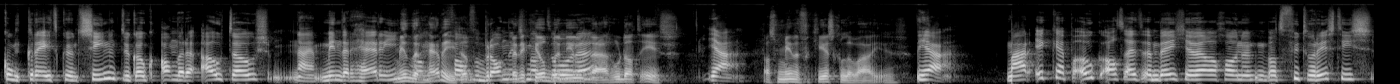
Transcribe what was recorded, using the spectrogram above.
concreet kunt zien. Natuurlijk ook andere auto's, nou, minder herrie minder van, herrie. van verbrandingsmotoren. ben ik heel benieuwd naar hoe dat is. Ja. Als er minder verkeersgelawaai is. Ja, maar ik heb ook altijd een beetje wel gewoon een wat futuristisch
